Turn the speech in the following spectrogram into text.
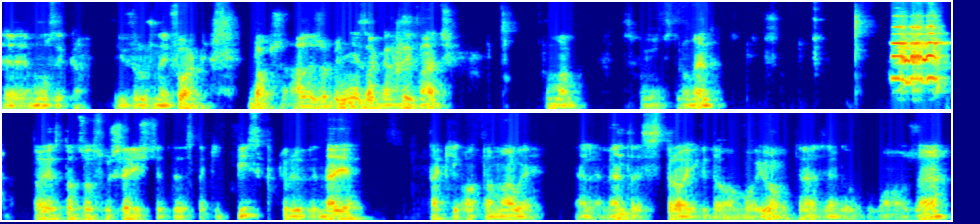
e, muzyka i w różnej formie. Dobrze, ale żeby nie zagadywać, tu mam swój instrument. To jest to, co słyszeliście, to jest taki pisk, który wydaje taki oto mały element, to jest stroik do oboju. Teraz ja go włożę,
